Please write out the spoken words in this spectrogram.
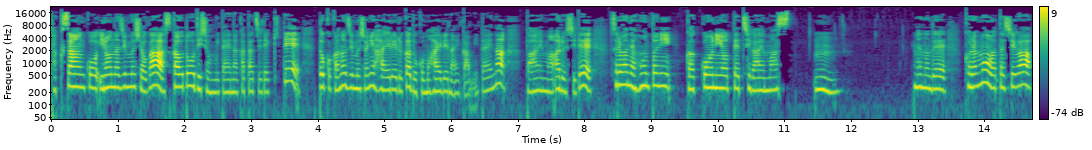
たくさんこういろんな事務所がスカウトオーディションみたいな形で来て、どこかの事務所に入れるかどこも入れないかみたいな場合もあるしで、それはね、本当に学校によって違います。うん。なので、これも私が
